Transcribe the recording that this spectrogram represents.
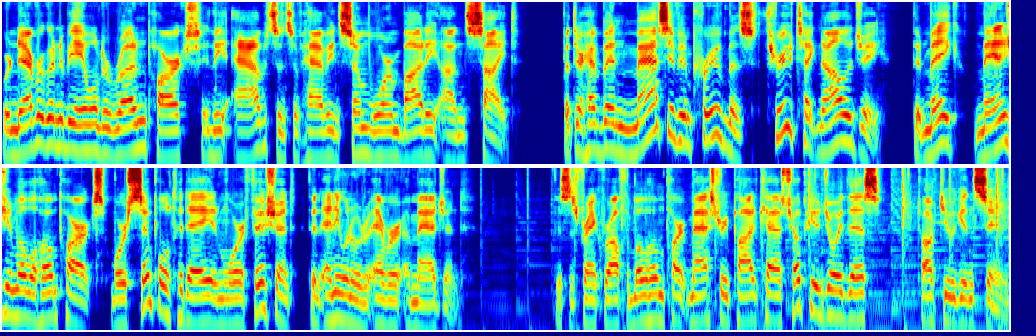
We're never going to be able to run parks in the absence of having some warm body on site. But there have been massive improvements through technology that make managing mobile home parks more simple today and more efficient than anyone would have ever imagined. This is Frank Rolfe, the Mobile Home Park Mastery Podcast. Hope you enjoyed this. Talk to you again soon.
